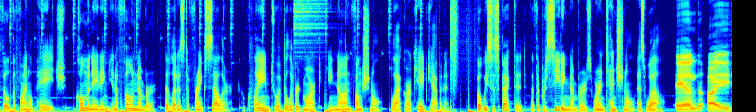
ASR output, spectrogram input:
filled the final page, culminating in a phone number that led us to Frank Seller, who claimed to have delivered Mark a non functional black arcade cabinet. But we suspected that the preceding numbers were intentional as well. And I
